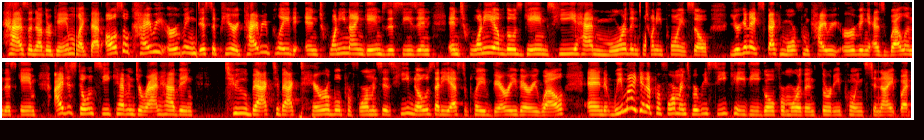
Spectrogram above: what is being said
has another game like that. Also, Kyrie Irving disappeared. Kyrie played in 29 games this season. In 20 of those games, he had more than 20 points. So you're going to expect more from Kyrie Irving as well in this game. I just don't see Kevin Durant having two back to back terrible performances. He knows that he has to play very, very well. And we might get a performance where we see KD go for more than 30 points tonight. But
